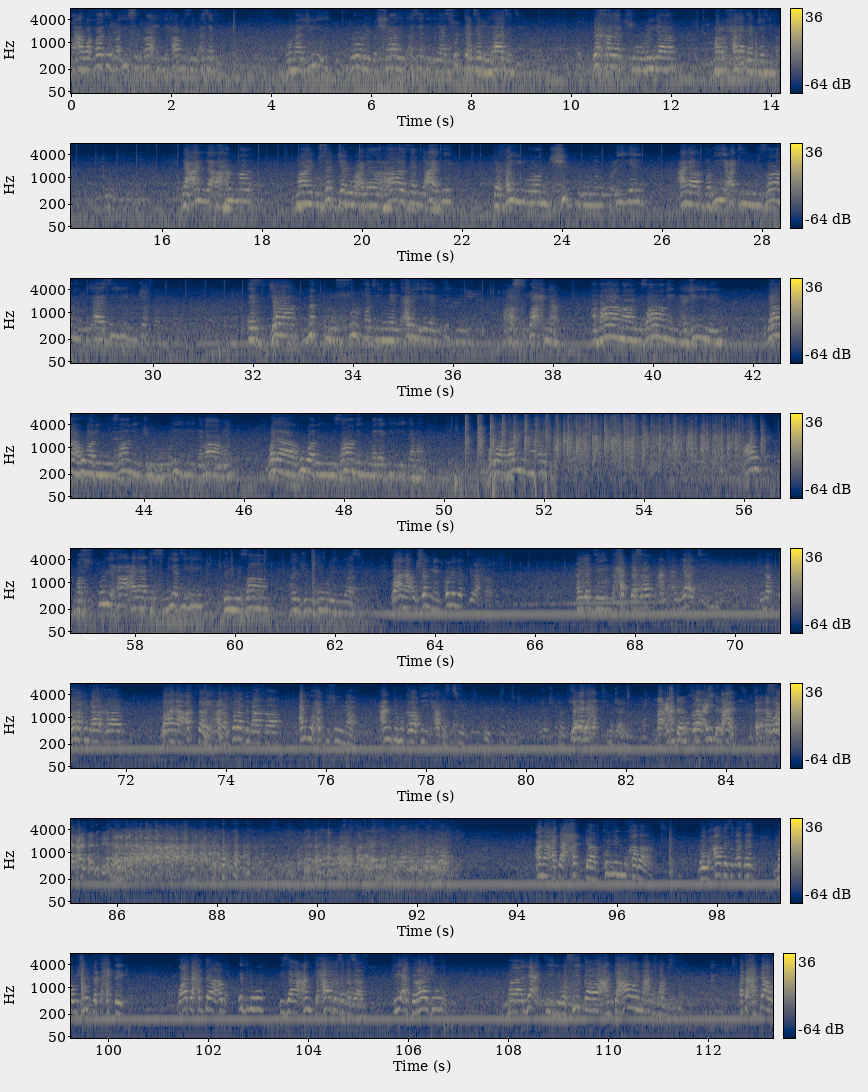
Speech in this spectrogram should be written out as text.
مع وفاة الرئيس الراحل حافظ الأسدي ومجيء الدكتور بشار الأسدي إلى سدة الرئاسة. دخلت سوريا مرحلة جديدة. لعل أهم ما يسجل على هذا العهد تغير شبه نوعي على طبيعة النظام الرئاسي إذ جرى نقل السلطة من الأب إلى الإبن فأصبحنا أمام نظام هجين لا هو بالنظام الجمهوري تماما ولا هو بالنظام الملكي تماما. هو بين بين. أو ما اصطلح على تسميته بالنظام الجمهوري الرسمي. وأنا أسمن كل الاقتراحات التي تحدثت عن أن يأتي من الطرف الآخر وأنا أقترح على الطرف الآخر أن يحدثونا عن ديمقراطية حافظ فلا تحدي ما عشت ديمقراطية العهد. أكثر واحد عاش انت أنا أتحدى كل المخابرات. لو حافظ الأسد موجود لتحديته وأتحدى ابنه إذا عند حافظ الأسد. في أدراجه ما يأتي بوثيقة عن تعاون مع الإخوان المسلمين. أتحداه.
